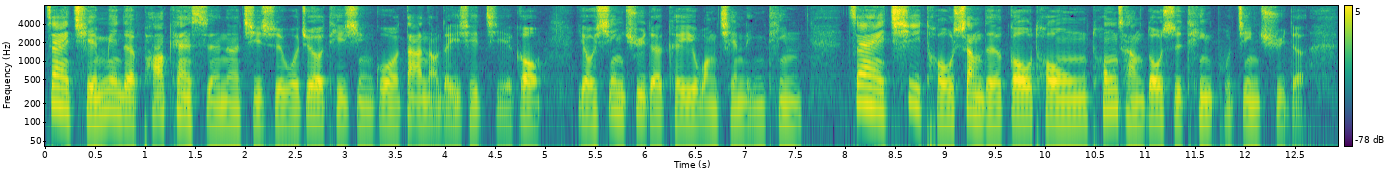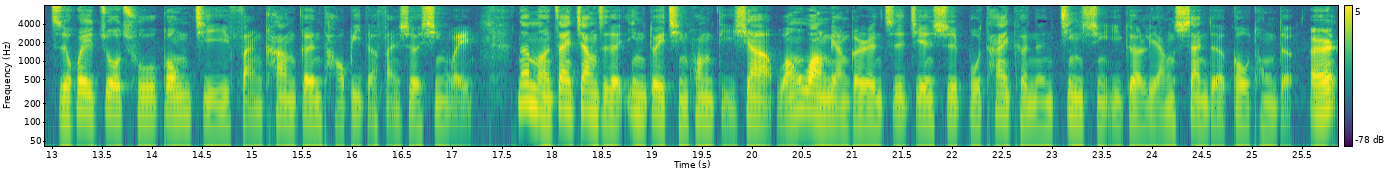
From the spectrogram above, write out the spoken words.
在前面的 podcast 呢，其实我就有提醒过大脑的一些结构，有兴趣的可以往前聆听。在气头上的沟通，通常都是听不进去的，只会做出攻击、反抗跟逃避的反射行为。那么，在这样子的应对情况底下，往往两个人之间是不太可能进行一个良善的沟通的。而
